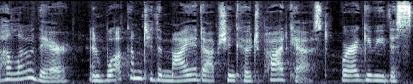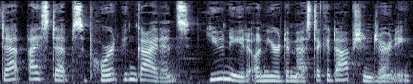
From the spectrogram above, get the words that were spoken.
hello there, and welcome to the My Adoption Coach podcast, where I give you the step by step support and guidance you need on your domestic adoption journey.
